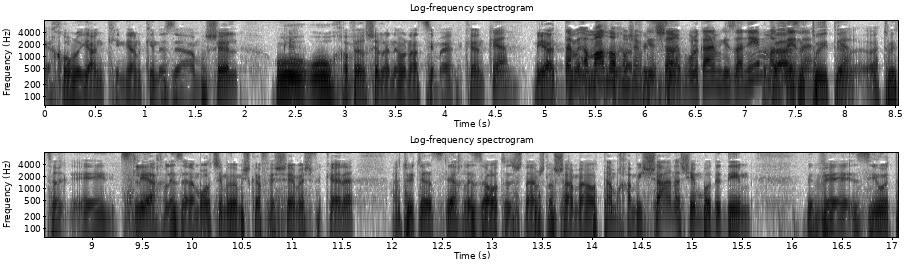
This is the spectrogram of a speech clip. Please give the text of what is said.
איך קוראים לו? ינקין. ינקין הזה המושל. הוא הוא חבר של הניאו-נאצים האלה, כן? כן. מיד... אמרנו לכם זה. שהרפובליקנים גזענים, אז ואז הנה. הטוויטר, כן. הטוויטר אה, הצליח, לזה, למרות שהם היו משקפי שמש וכאלה, הטוויטר הצליח לזהות איזה שניים שלושה מאותם חמישה אנשים בודדים, וזיהו את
